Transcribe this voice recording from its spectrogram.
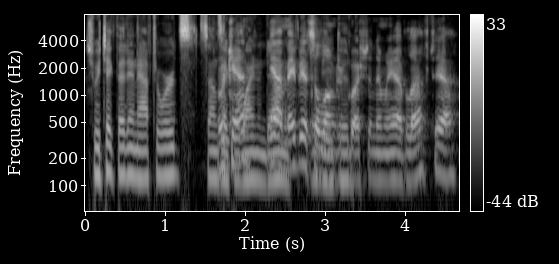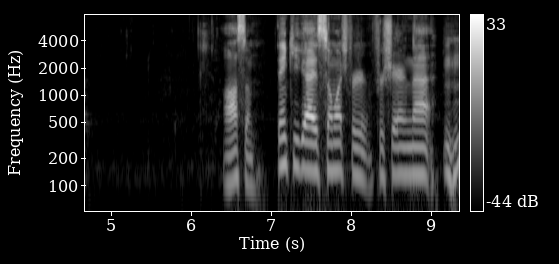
Should we take that in afterwards? Sounds we like can. we're winding down. Yeah, maybe it's a That'd be longer good- question than we have left. Yeah. Awesome. Thank you guys so much for, for sharing that. Mm-hmm.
